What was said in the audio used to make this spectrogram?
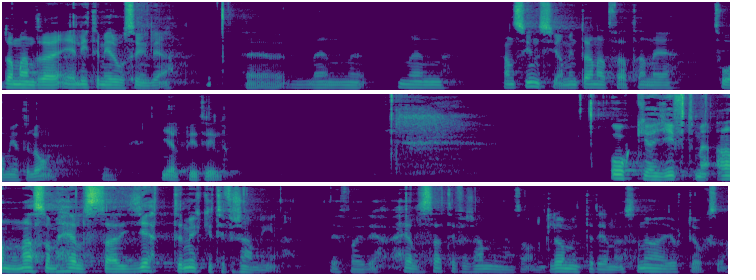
de andra är lite mer osynliga. Eh, men, men han syns ju, om inte annat för att han är två meter lång. Det hjälper ju till. Och jag är gift med Anna som hälsar jättemycket till församlingen. Det var ju det. Hälsa till församlingen, sa hon. Glöm inte det nu. Så nu har jag gjort det också.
